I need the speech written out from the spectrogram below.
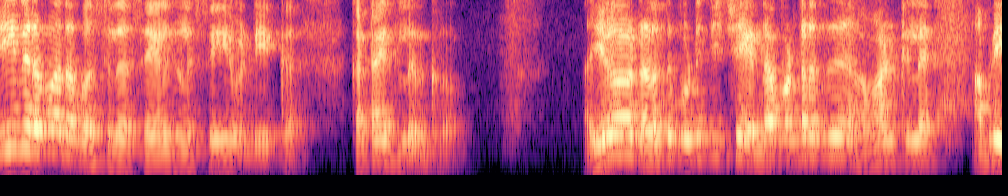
தீவிரமா நம்ம சில செயல்களை செய்ய வேண்டிய க கட்டாயத்தில் இருக்கிறோம். ஐயோ நடந்து முடிஞ்சிச்சே என்ன பண்றது? வாழ்க்கையில அப்படி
